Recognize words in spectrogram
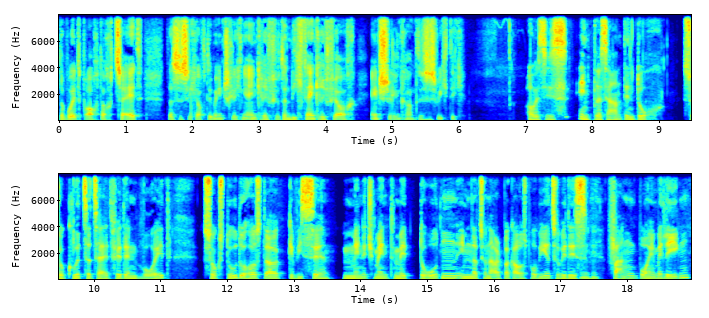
Der Wald braucht auch Zeit, dass er sich auf die menschlichen Eingriffe oder Nicht-Eingriffe auch einstellen kann. Das ist wichtig. Aber es ist interessant, in doch so kurzer Zeit für den Wald. Sagst du, du hast da gewisse Managementmethoden im Nationalpark ausprobiert, so wie das mhm. Fangbäume legen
